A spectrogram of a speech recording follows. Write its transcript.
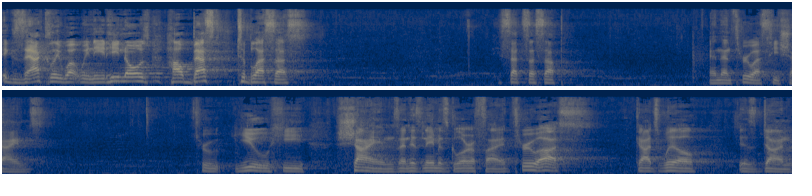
exactly what we need, He knows how best to bless us. He sets us up, and then through us, He shines. Through you, He shines, and His name is glorified. Through us, God's will is done.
